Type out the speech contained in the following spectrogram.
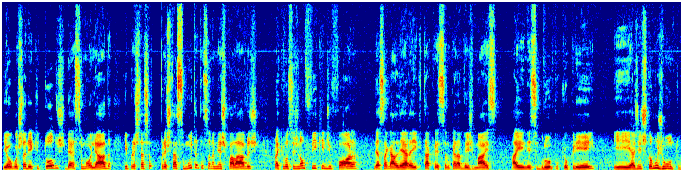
e eu gostaria que todos dessem uma olhada e prestasse, prestasse muita atenção nas minhas palavras para que vocês não fiquem de fora dessa galera aí que está crescendo cada vez mais aí nesse grupo que eu criei e a gente estamos junto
